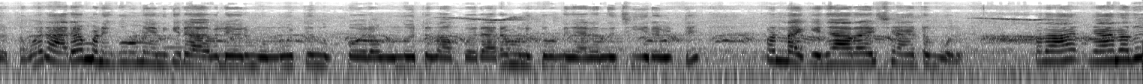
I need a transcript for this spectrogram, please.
കിട്ടും. ഒരു അരമണിക്കൂറിന് എനിക്ക് രാവിലെ ഒരു മുന്നൂറ്റി മുപ്പത് രൂപ മുന്നൂറ്റി നാൽപ്പത് രൂപ അരമണിക്കൂറിന് ഞാനൊന്ന് ചീര വിറ്റ് ഉണ്ടാക്കി ഞായറാഴ്ച ആയിട്ട് പോലും അപ്പോൾ ആ ഞാനത്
